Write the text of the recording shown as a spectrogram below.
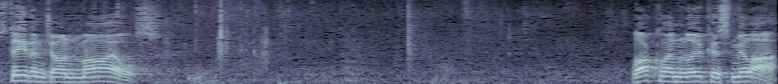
Steven John Miles. Lachlan Lucas Millar.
